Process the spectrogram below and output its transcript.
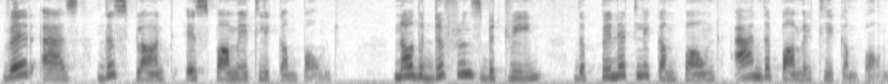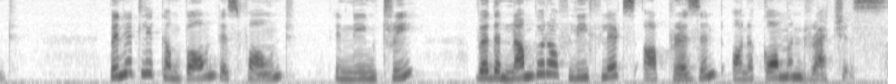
whereas this plant is palmately compound. Now, the difference between the pinnately compound and the palmately compound. Pinnately compound is found in neem tree where the number of leaflets are present on a common rachis.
